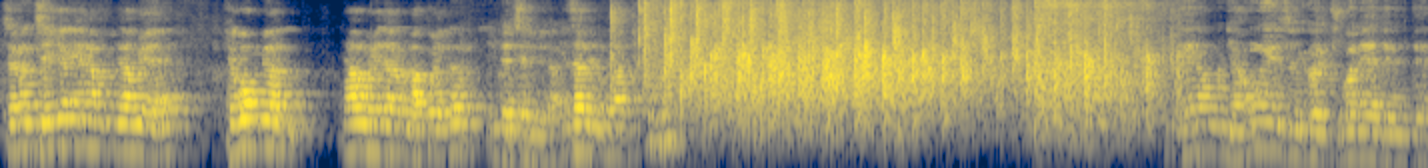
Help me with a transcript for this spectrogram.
저는 재경해남 분야회 계곡면 향후 회장을 맡고 있는 임대철입니다. 인사드립니다. 해남은 향후에서 이걸 주관해야 되는데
